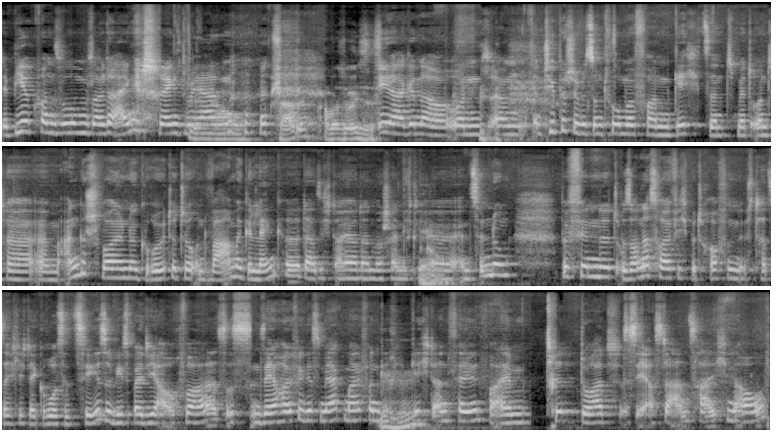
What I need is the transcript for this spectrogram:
Der Bierkonsum sollte eingeschränkt genau. werden. Schade, aber so ist es. ja, genau. Und ähm, typische Symptome von Gicht sind mitunter ähm, angeschwollene, gerötete und warme Gelenke, da sich da ja dann wahrscheinlich die genau. äh, Entzündung befindet. Besonders häufig betroffen ist tatsächlich der große C, so wie es bei dir auch war. Es ist ein sehr häufiges Merkmal von mhm. Gichtanfällen. Vor allem tritt dort das erste Anzeichen auf.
